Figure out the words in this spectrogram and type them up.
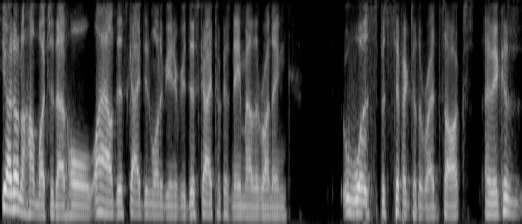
yeah, I don't know how much of that whole wow, this guy didn't want to be interviewed. This guy took his name out of the running was specific to the Red Sox. I mean, because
